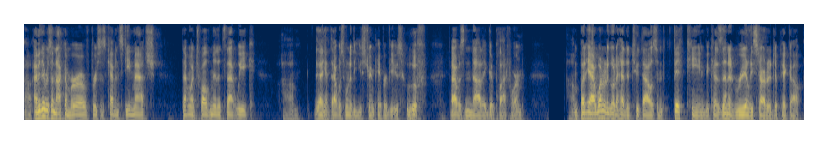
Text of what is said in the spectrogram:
Uh, i mean there was a nakamura versus kevin steen match that went 12 minutes that week. Um that, that was one of the ustream pay-per-views. Oof, that was not a good platform. Um, but yeah i wanted to go ahead to 2015 because then it really started to pick up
